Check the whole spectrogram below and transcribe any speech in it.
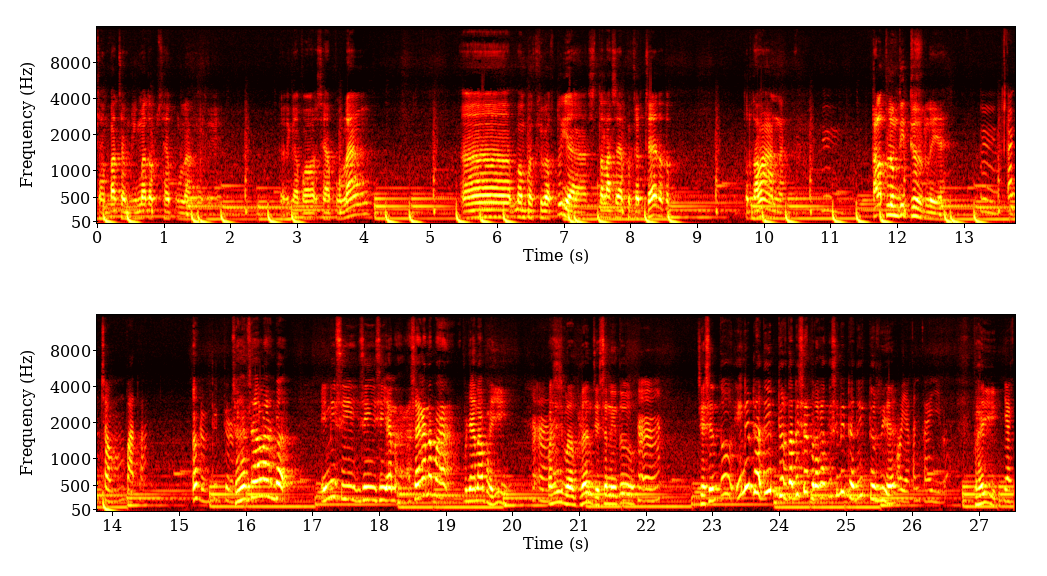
jam 4 jam 5 tetap saya pulang gitu ya ketika saya pulang uh, membagi waktu ya setelah saya bekerja tetap terutama anak kalau belum tidur loh ya Hmm, kan jam 4 Pak. Hah? Belum tidur. jangan salah mbak ini si si si anak saya kan apa punya anak bayi masih 9 bulan Jason itu. Jason tuh ini udah tidur tadi saya berangkat ke sini udah tidur dia Oh ya kan bayi Pak. Bayi Yang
